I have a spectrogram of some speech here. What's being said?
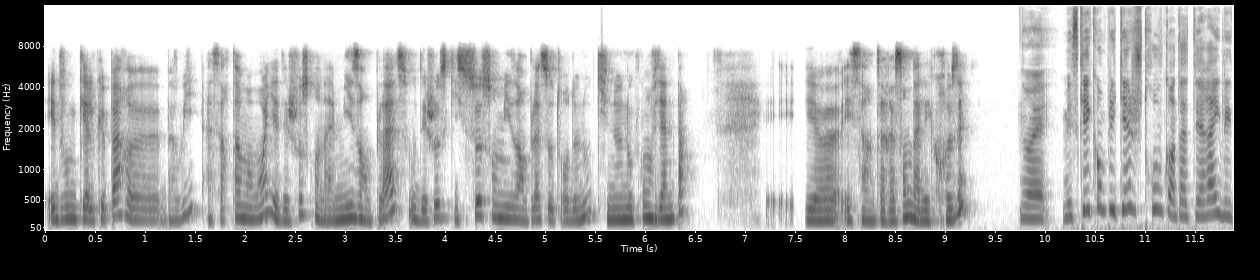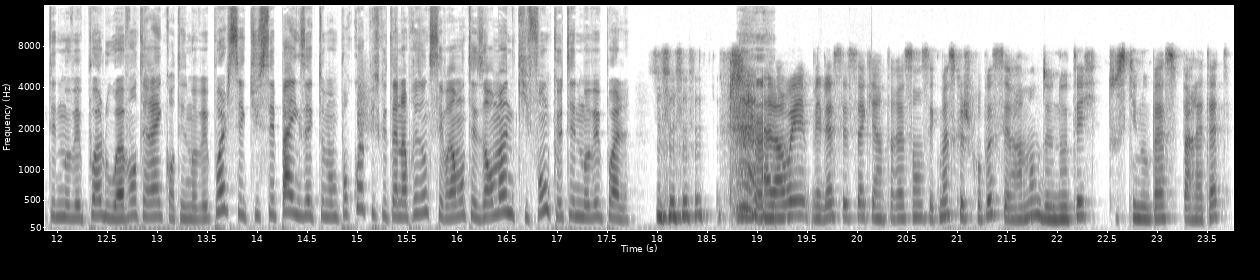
Et donc, quelque part, euh, bah oui, à certains moments, il y a des choses qu'on a mises en place ou des choses qui se sont mises en place autour de nous qui ne nous conviennent pas. et euh, c'est intéressant d'aller creuser. Ouais, mais ce qui est compliqué, je trouve, quand t'as tes règles et t'es de mauvais poil, ou avant tes règles quand t'es de mauvais poil, c'est que tu sais pas exactement pourquoi, puisque t'as l'impression que c'est vraiment tes hormones qui font que t'es de mauvais poil. Alors oui, mais là c'est ça qui est intéressant, c'est que moi ce que je propose, c'est vraiment de noter tout ce qui nous passe par la tête.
